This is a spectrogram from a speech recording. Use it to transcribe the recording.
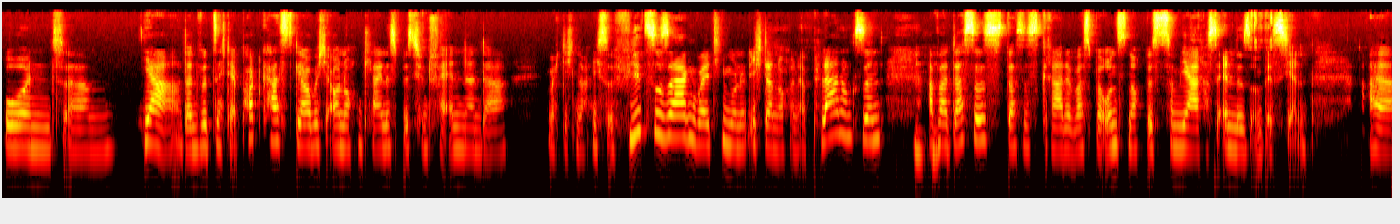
Und ähm, ja, dann wird sich der Podcast, glaube ich, auch noch ein kleines bisschen verändern. Da möchte ich noch nicht so viel zu sagen, weil Timon und ich dann noch in der Planung sind. Mhm. Aber das ist, das ist gerade was bei uns noch bis zum Jahresende so ein bisschen äh,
